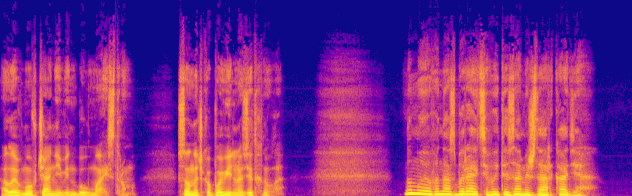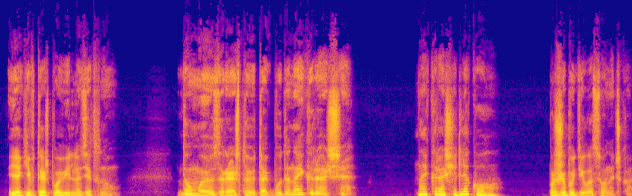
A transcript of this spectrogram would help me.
але в мовчанні він був майстром. Сонечко повільно зітхнула. Думаю, вона збирається вийти заміж за Аркадія. Яків теж повільно зітхнув. Думаю, зрештою, так буде найкраще, Найкраще для кого? прошепотіла сонечко.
